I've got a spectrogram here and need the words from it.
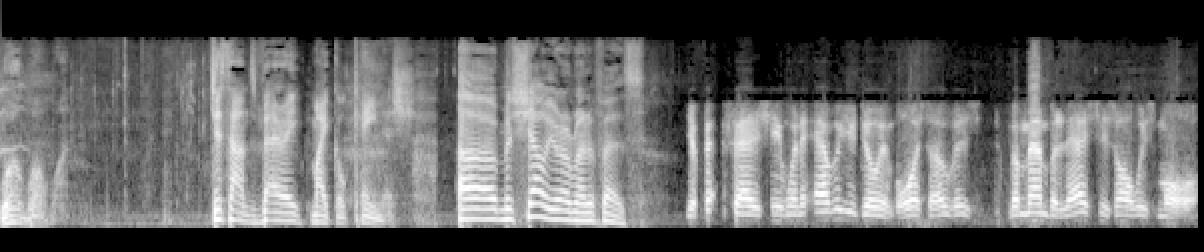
World War One. Just sounds very Michael Caine-ish. Uh, Michelle, you're on Run of Fez. Your fa- says whenever you're doing voiceovers, remember less is always more.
